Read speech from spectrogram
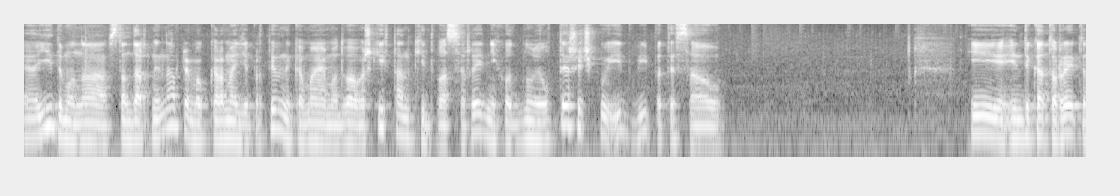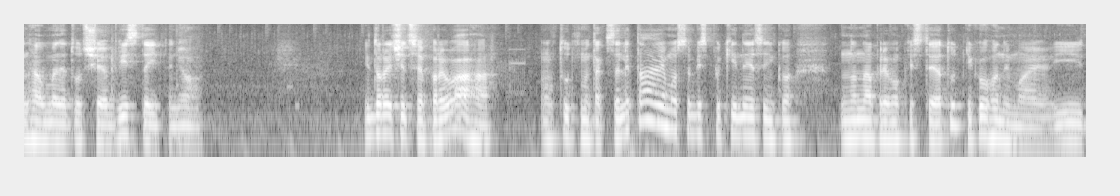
Е, Їдемо на стандартний напрямок. В кармеді противника маємо два важких танки, два середніх, одну ЛТшечку і дві ПТСАУ. І індикатор рейтинга в мене тут ще обвіз стоїть на нього. І, до речі, це перевага. Тут ми так залітаємо собі спокійнесенько на напрямок СТ, а тут нікого немає. І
